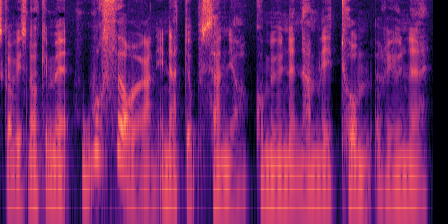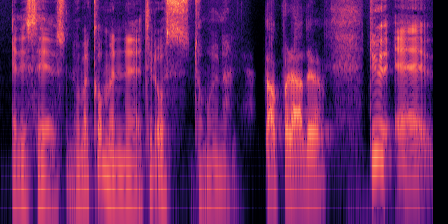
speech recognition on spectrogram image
skal vi snakke med ordføreren i nettopp Senja kommune, nemlig Tom Rune Eliseusen. Og velkommen eh, til oss, Tom Rune. Takk for det, du. Du, eh,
